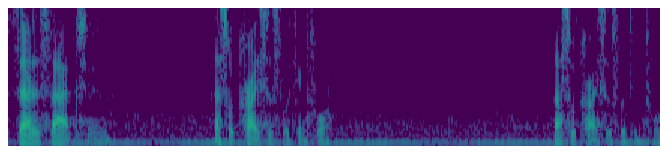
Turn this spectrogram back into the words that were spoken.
satisfaction? That's what Christ is looking for. That's what Christ is looking for.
